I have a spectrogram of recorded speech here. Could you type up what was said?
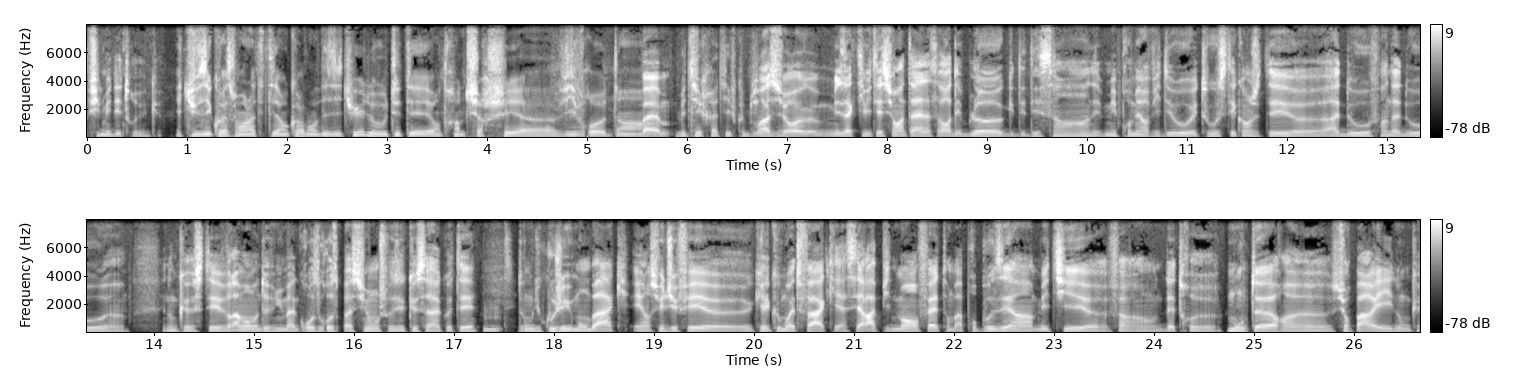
filmé des trucs. Et tu faisais quoi à ce moment-là? T'étais encore dans des études ou t'étais en train de chercher à vivre d'un Bah, métier créatif comme tu Moi, disais sur euh, mes activités sur Internet, à savoir des blogs, des dessins, des- mes premières vidéos et tout, c'était quand j'étais euh, ado, fin d'ado. euh, donc, c'était vraiment devenu ma grosse, grosse passion. Je faisais que ça à côté. Mm. Donc, du coup, j'ai eu mon bac. Et ensuite, j'ai fait quelques mois de fac. Et assez rapidement, en fait, on m'a proposé un métier, enfin, d'être monteur sur Paris. Donc,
